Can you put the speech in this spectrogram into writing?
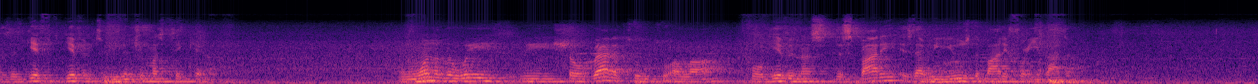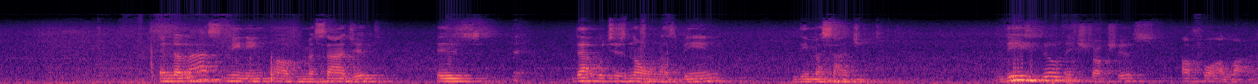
as a gift given to you that you must take care of. And one of the ways we show gratitude to Allah for giving us this body is that we use the body for ibadah. And the last meaning of masajid is that which is known as being the masajid. These building structures are for Allah.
